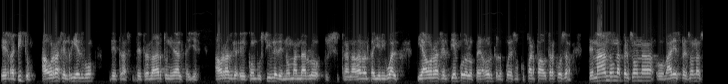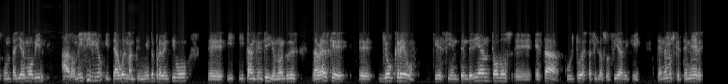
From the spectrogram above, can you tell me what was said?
eh, repito, ahorras el riesgo de, de trasladar tu unidad al taller, ahorras eh, combustible de no mandarlo, pues, trasladarlo al taller igual y ahorras el tiempo del operador que lo puedes ocupar para otra cosa, te mando una persona o varias personas un taller móvil a domicilio y te hago el mantenimiento preventivo eh, y, tan sencillo, ¿no? Entonces, la verdad es que eh, yo creo que si entenderían todos eh, esta cultura, esta filosofía de que tenemos que tener,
